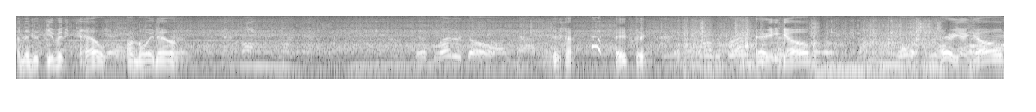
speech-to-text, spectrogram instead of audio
And then just give it hell on the way down. Just let her go. Yeah, basically. There you go. There you go.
